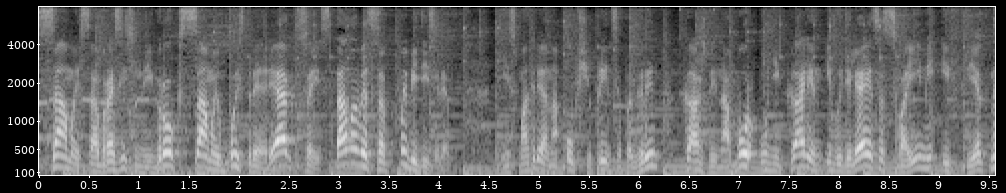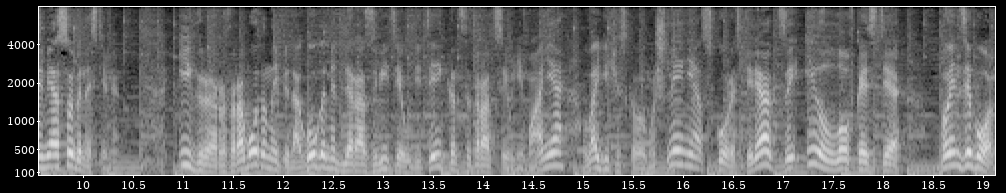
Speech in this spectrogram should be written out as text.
Самый сообразительный игрок с самой быстрой реакцией становится победителем. Несмотря на общий принцип игры, каждый набор уникален и выделяется своими эффектными особенностями. Игры разработаны педагогами для развития у детей концентрации внимания, логического мышления, скорости реакции и ловкости. Бензибон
